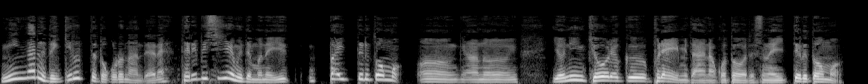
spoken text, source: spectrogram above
みんなでできるってところなんだよね。テレビ CM でもね、いっぱい言ってると思う。うん、あの、4人協力プレイみたいなことをですね、言ってると思う。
